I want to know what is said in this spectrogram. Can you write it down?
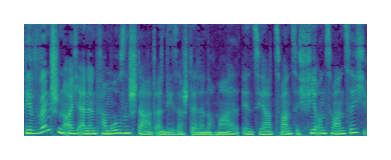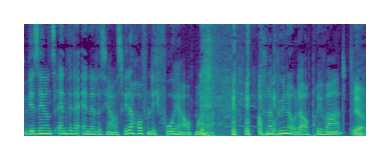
Wir wünschen euch einen famosen Start an dieser Stelle nochmal ins Jahr 2024. Wir sehen uns entweder Ende des Jahres wieder, hoffentlich vorher auch mal, auf einer Bühne oder auch privat. Ja.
